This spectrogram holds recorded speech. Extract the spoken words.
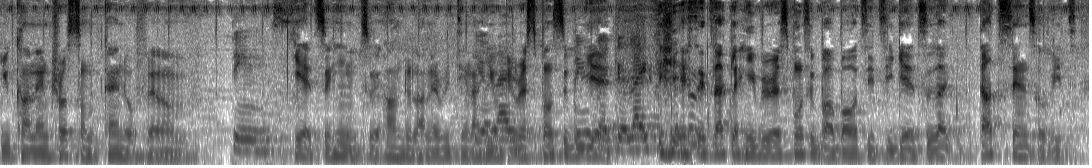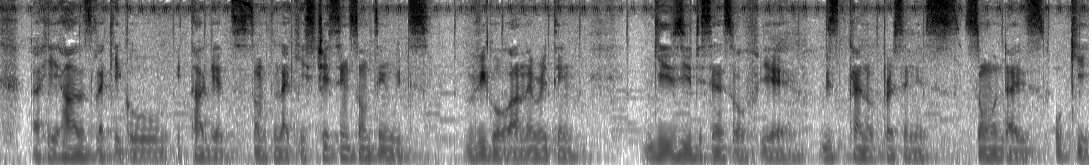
you can entrust some kind of um, Things. yeah to him to handle and everything, and Your he'll life. be responsible. Things yeah, like your life. yes, exactly. He'll be responsible about it. He gets so like that sense of it that he has like a goal, a target, something like he's chasing something with vigor and everything. Gives you the sense of yeah, this kind of person is someone that is okay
